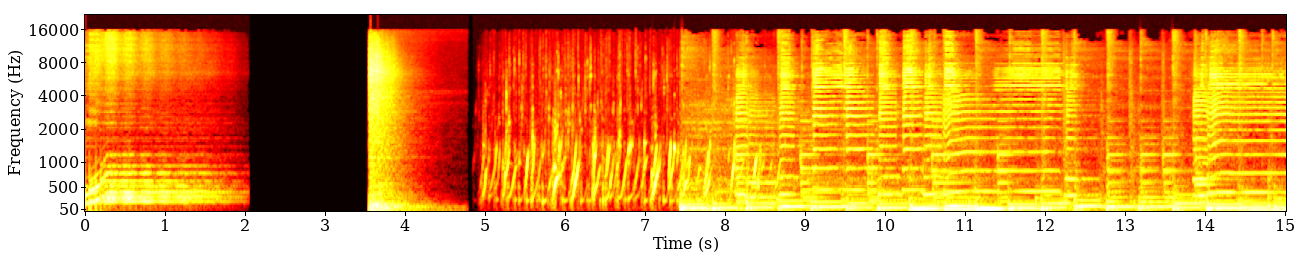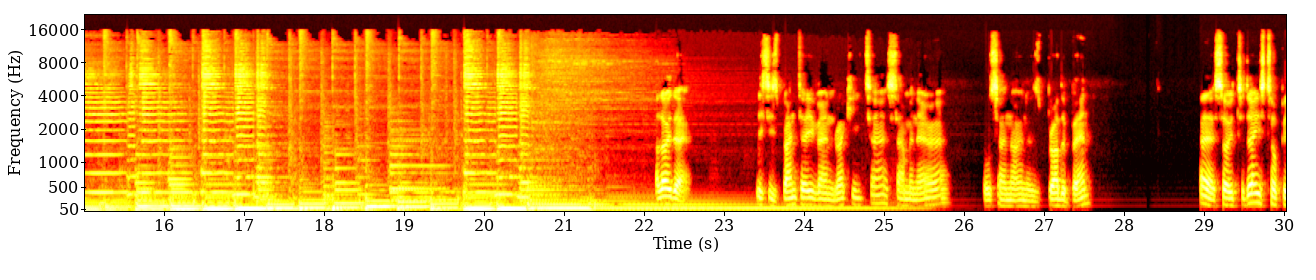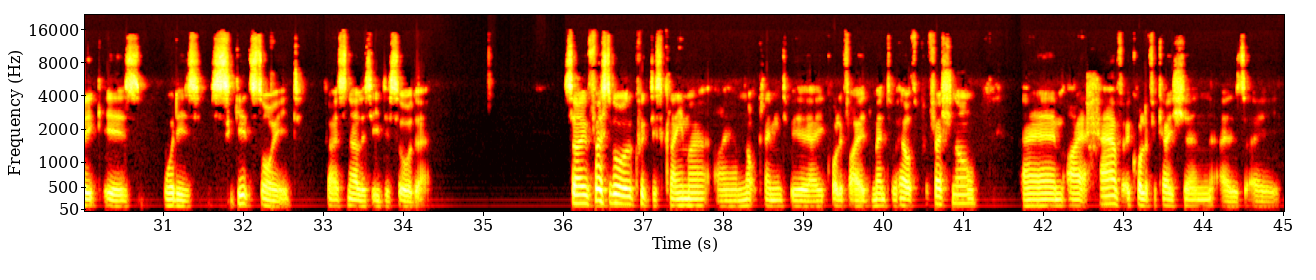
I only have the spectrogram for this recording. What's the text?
Hello there. This is Bhante Ven Rakkhita Samanera, also known as Brother Ben. Uh, so today's topic is what is schizoid personality disorder. So first of all, a quick disclaimer. I am not claiming to be a qualified mental health professional. Um, I have a qualification as a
